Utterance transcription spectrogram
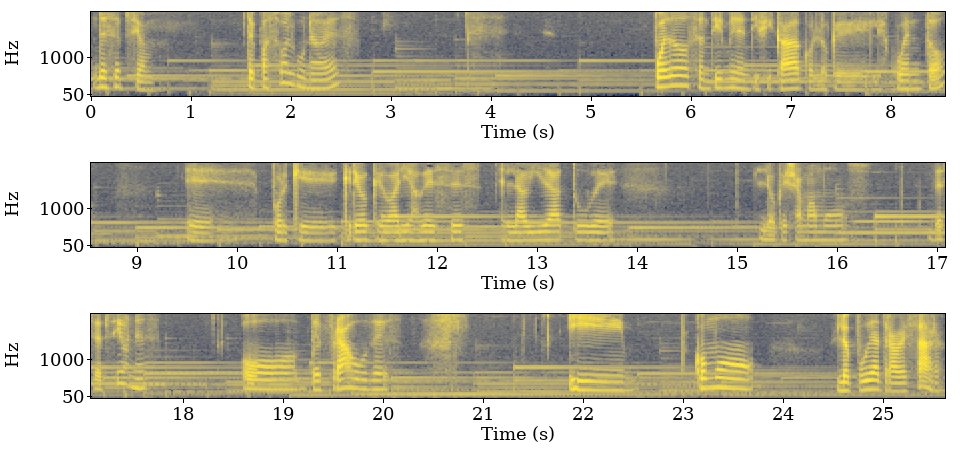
decepción. ¿Te pasó alguna vez? Puedo sentirme identificada con lo que les cuento. Eh, porque creo que varias veces en la vida tuve lo que llamamos decepciones o defraudes y cómo lo pude atravesar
